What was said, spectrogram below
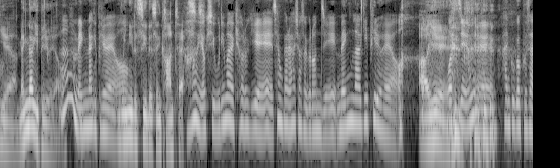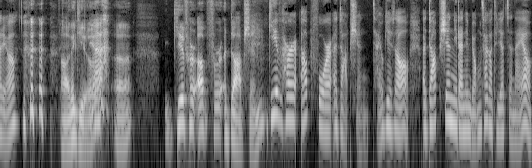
Yeah, 맥락이 필요해요. 음, 맥락이 필요해요. We need to see this in context. 아, 역시 우리말 겨루기에 참가를 하셔서 그런지 맥락이 필요해요. 아, 예. 멋진 예, 한국어 구사력. 어, thank you. Yeah. 어, give her up for adoption. give her up for adoption. 자, 여기에서 adoption이라는 명사가 들렸잖아요.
